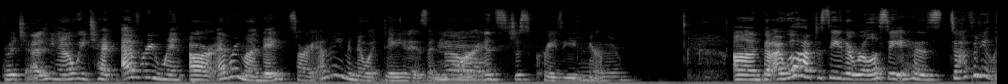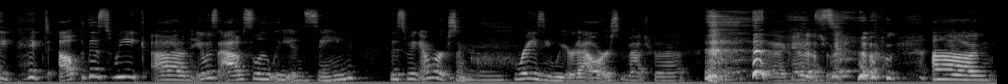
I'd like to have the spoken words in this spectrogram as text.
which as you know, we check every win or every Monday. Sorry, I don't even know what day it is anymore. No. It's just crazy in here. Um, but I will have to say that real estate has definitely picked up this week. Um, it was absolutely insane this week. I worked some crazy weird hours. Vouch for that. I can't vouch for that. so, um,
